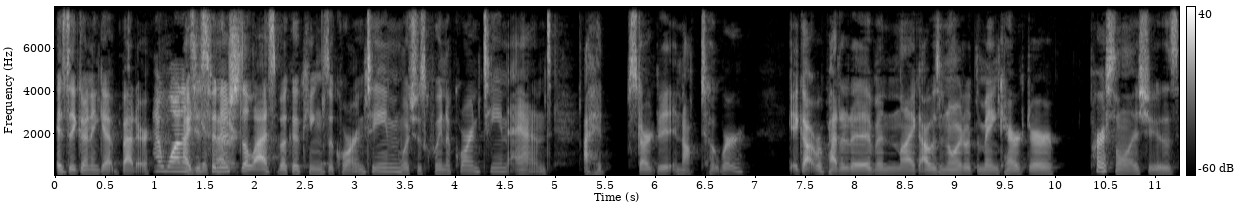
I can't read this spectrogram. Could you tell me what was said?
Is it going to get better? I want I just finished the last book of Kings of Quarantine, which is Queen of Quarantine, and I had started it in October. It got repetitive and like I was annoyed with the main character, personal issues.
